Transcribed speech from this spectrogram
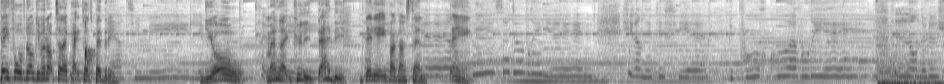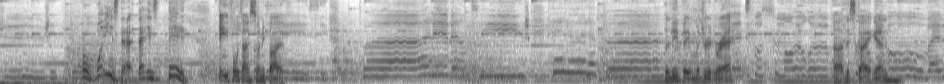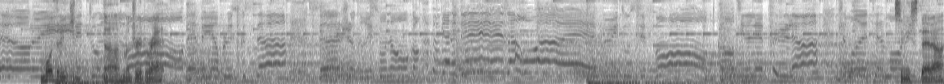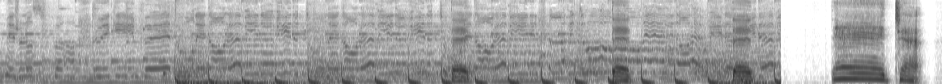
Day four of not giving up till I packed odds Pedri. Yo, man like Cooley, daddy. Daily 85 times 10. Dang. Bro, what is that? That is dead. 84 times 25. Felipe Madrid rat. Uh, this guy again. Modric uh, Madrid rat. Sinisterra. Dead. Dead. Dead. Dead, chat.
